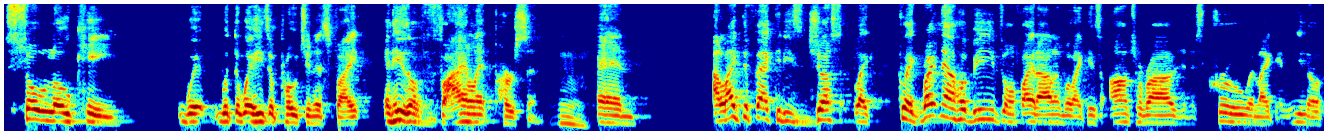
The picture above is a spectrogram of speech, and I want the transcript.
so low key with with the way he's approaching this fight, and he's a violent person. Mm. And I like the fact that he's just like like right now Habib's on Fight Island with like his entourage and his crew and like and you know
